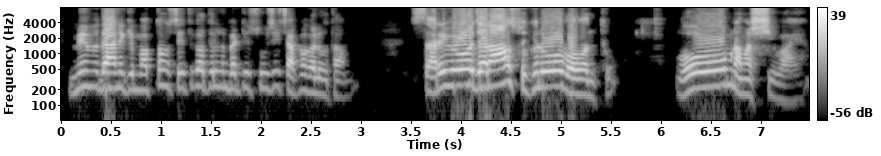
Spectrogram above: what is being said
మేము దానికి మొత్తం స్థితిగతులను బట్టి చూసి చెప్పగలుగుతాం. సర్వోజన సుఖినో భవంతు. ఓం నమ శివాయ.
